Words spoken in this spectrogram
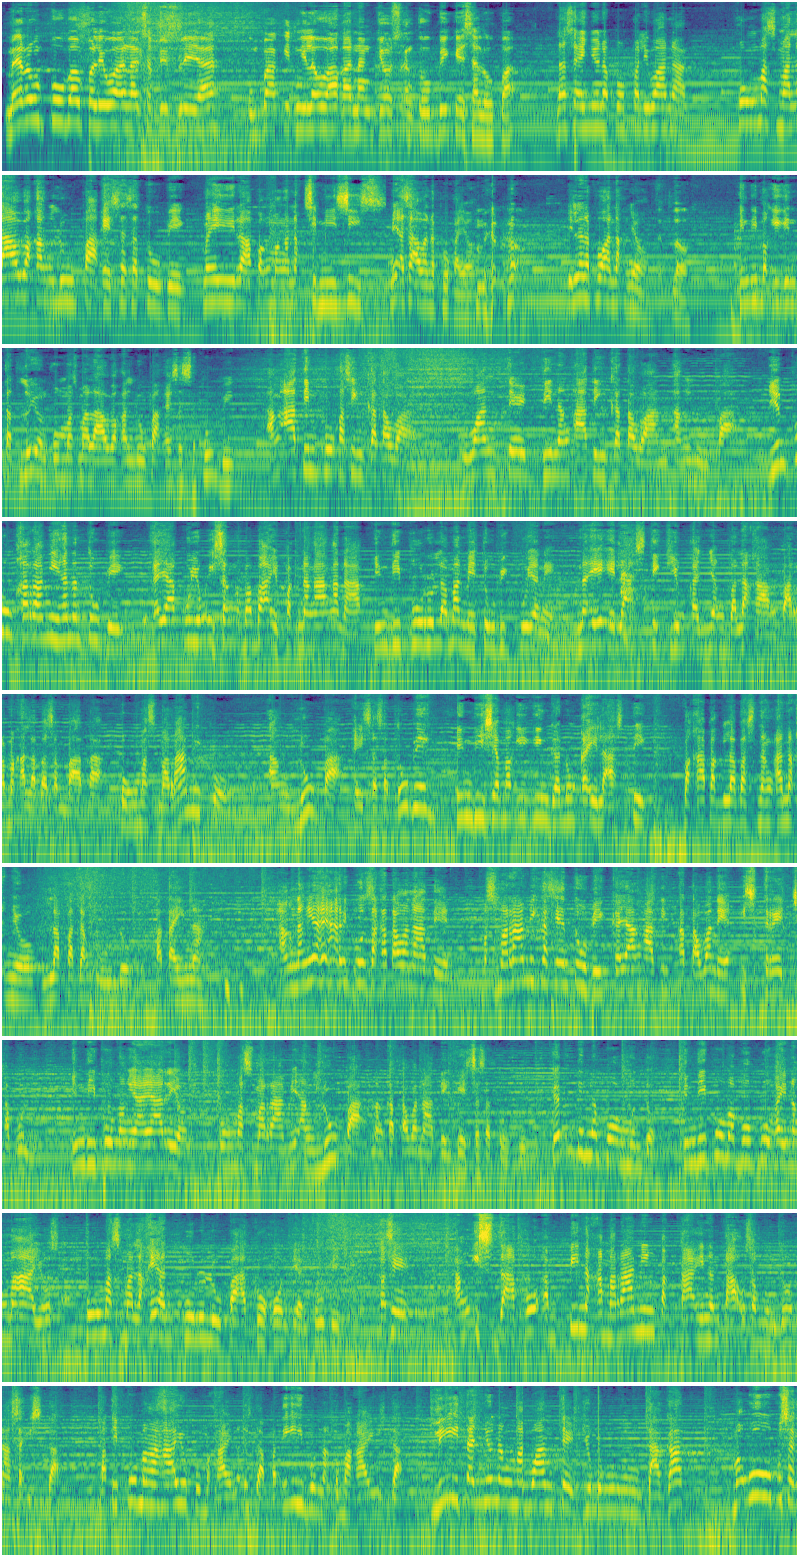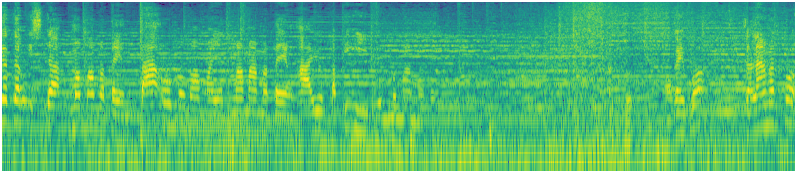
Meron po ba paliwanag sa Biblia kung bakit nilawakan ng Diyos ang tubig kaysa lupa? Nasa inyo na pong paliwanag. Kung mas malawak ang lupa kaysa sa tubig, mahihirapang mga anak si Mrs. May asawa na po kayo? Meron? Ilan na po anak nyo? Tatlo. Hindi magiging tatlo yun kung mas malawak ang lupa kaysa sa tubig. Ang atin po kasing katawan, one-third din ng ating katawan ang lupa. Yun pong karamihan ng tubig, kaya po yung isang babae pag nanganganak, hindi puro laman, may tubig po yan eh. Nae-elastic yung kanyang balakang para makalabas ang bata. Kung mas marami po ang lupa kaysa sa tubig, hindi siya magiging ganong ka-elastic. Baka paglabas ng anak nyo, lapad ang ulo, patay na. Ang nangyayari po sa katawan natin, mas marami kasi ang tubig, kaya ang ating katawan eh, stretchable. Hindi po mangyayari yon kung mas marami ang lupa ng katawan natin kaysa sa tubig. Ganun din lang po ang mundo. Hindi po mabubuhay ng maayos kung mas malaki ang puro lupa at kukunti ang tubig. Kasi ang isda po, ang pinakamaraming pagkain ng tao sa mundo nasa isda. Pati po mga hayop kumakain ng isda, pati ibon na kumakain isda. Liitan nyo ng one-third yung dagat, mauubos agad ang isda, mamamatay ang tao, mamamatay, mamamatay ang hayop, pati ibon mamamatay. Okay po? Salamat po.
